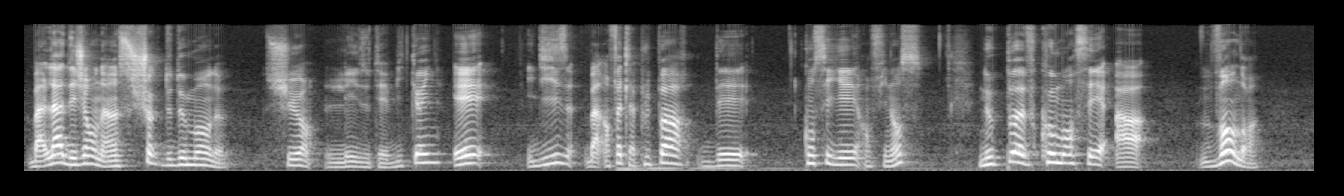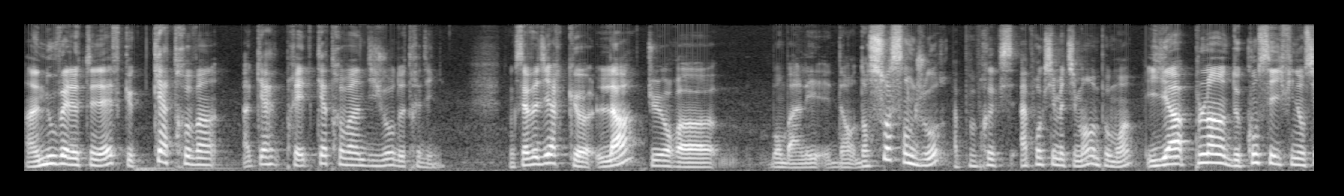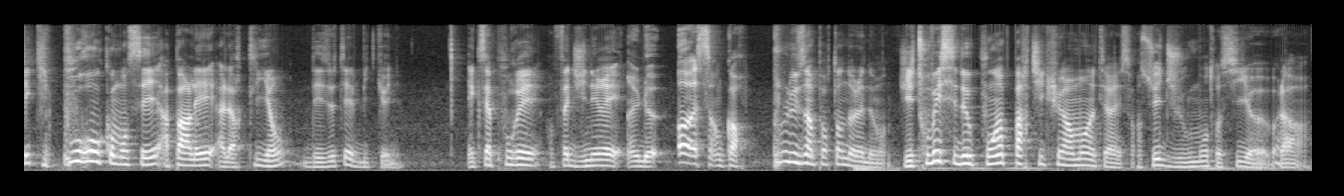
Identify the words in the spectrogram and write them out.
bah là, déjà, on a un choc de demande sur les ETF Bitcoin. Et ils disent, bah, en fait, la plupart des conseillers en finance ne peuvent commencer à vendre un nouvel ETF que 80, après 90 jours de trading. Donc ça veut dire que là, sur euh, bon, bah, les, dans, dans, 60 jours, à peu près, approximativement, un peu moins, il y a plein de conseillers financiers qui pourront commencer à parler à leurs clients des ETF Bitcoin. Et que ça pourrait en fait générer une hausse encore plus importante de la demande. J'ai trouvé ces deux points particulièrement intéressants. Ensuite, je vous montre aussi, euh, voilà,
